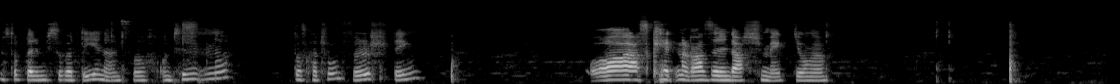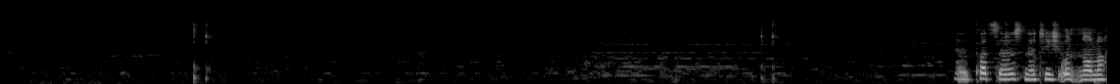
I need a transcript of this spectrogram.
Ich glaube, da nehme ich sogar den einfach. Und hinten ne? das Kartonfisch-Ding. Oh, das Kettenrasseln, das schmeckt, Junge. Trotzdem müssen natürlich unten auch noch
